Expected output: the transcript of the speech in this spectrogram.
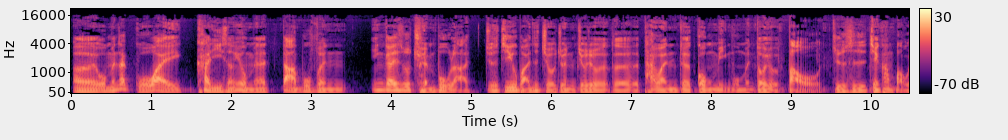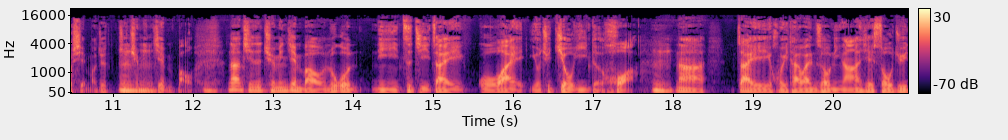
呃，我们在国外看医生，因为我们的大部分。应该说全部啦，就是几乎百分之九十九点九九的台湾的公民，我们都有保，就是健康保险嘛，就就全民健保。嗯嗯、那其实全民健保，如果你自己在国外有去就医的话，嗯，那。在回台湾之后，你拿一些收据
